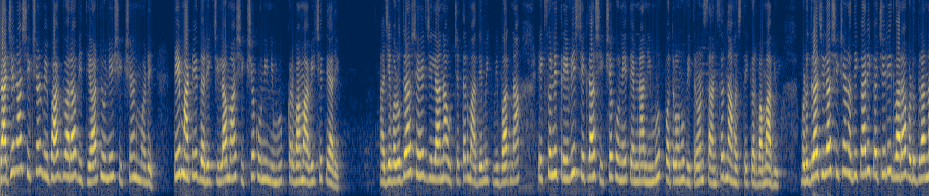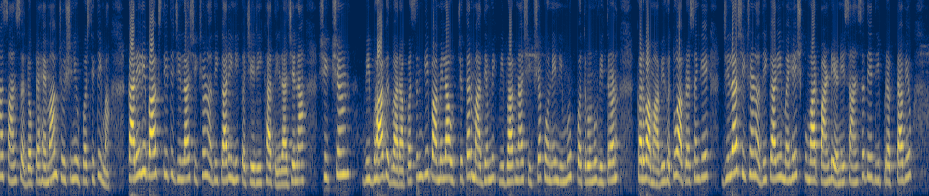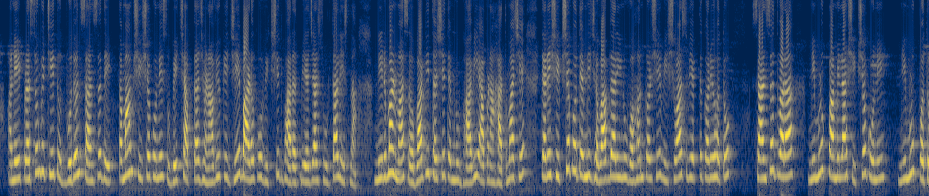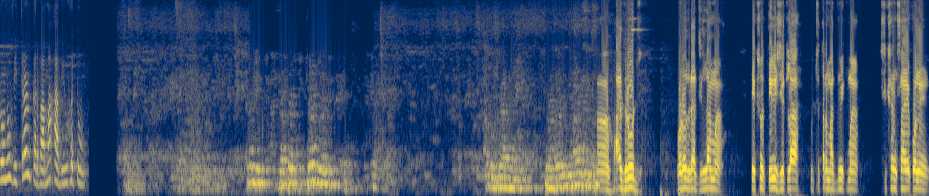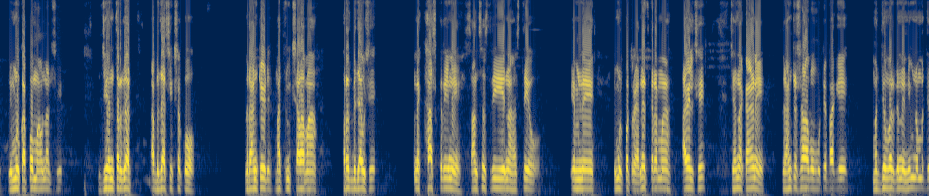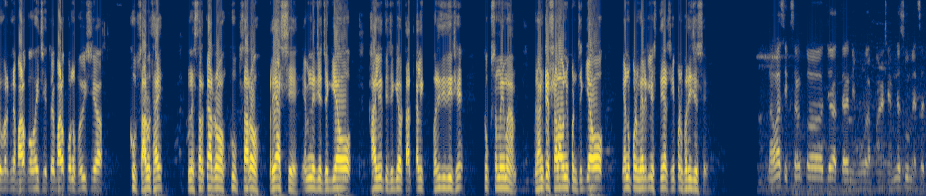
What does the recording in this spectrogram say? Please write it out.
રાજ્યના શિક્ષણ વિભાગ દ્વારા વિદ્યાર્થીઓને શિક્ષણ મળે તે માટે દરેક જિલ્લામાં શિક્ષકોની નિમણૂક કરવામાં આવી છે ત્યારે. આજે વડોદરા શહેર જિલ્લાના ઉચ્ચતર માધ્યમિક વિભાગના એકસો ત્રેવીસ જેટલા શિક્ષકોને તેમના નિમણૂક પત્રોનું વિતરણ સાંસદના હસ્તે કરવામાં આવ્યું. વડોદરા જિલ્લા શિક્ષણ અધિકારી કચેરી દ્વારા વડોદરાના સાંસદ ડોક્ટર હેમાંગ જોશીની ઉપસ્થિતિમાં કારેલીબાગ સ્થિત જિલ્લા શિક્ષણ અધિકારીની કચેરી ખાતે રાજ્યના શિક્ષણ વિભાગ દ્વારા પસંદગી પામેલા ઉચ્ચતર માધ્યમિક વિભાગના શિક્ષકોને નિમણૂક પત્રોનું વિતરણ કરવામાં આવ્યું હતું. આ પ્રસંગે જિલ્લા શિક્ષણ અધિકારી મહેશ કુમાર પાંડે અને સાંસદે દીપ પ્રગટાવ્યો અને પ્રસંગચિત ઉદ્બોધન સાંસદે તમામ શિક્ષકોને શુભેચ્છા આપતા જણાવ્યું કે જે બાળકો વિકસિત ભારત બે હજાર સુડતાલીસના નિર્માણમાં સહભાગી થશે તેમનું ભાવિ આપણા હાથમાં છે. ત્યારે શિક્ષકો તેમની જવાબદારીનું વહન કરશે વિશ્વાસ વ્યક્ત કર્યો હતો. સાંસદ દ્વારા નિમણૂક પામેલા શિક્ષકોને નિમણૂક પત્રોનું વિતરણ કરવામાં આવ્યું હતું. આજ રોજ વડોદરા જિલ્લામાં એકસો ત્રેવીસ જેટલા ઉચ્ચતર માધ્યમિકમાં શિક્ષણ સહાયકોને નિમણૂક આપવામાં આવનાર છે. જે અંતર્ગત આ બધા શિક્ષકો ગ્રાન્ટેડ માધ્યમિક શાળામાં ફરજ બજાવશે. અને ખાસ કરીને સાંસદશ્રીના હસ્તે એમને નિમણૂક એનાયત કરવામાં આવેલ છે. જેના કારણે ગ્રાન્ટ શાળામાં મોટે ભાગે મધ્યમ વર્ગ અને નિમ્ન મધ્યમ વર્ગના બાળકો હોય છે, તો એ બાળકોનું ભવિષ્ય ખૂબ સારું થાય અને સરકારનો ખૂબ સારો પ્રયાસ છે. એમને જે જગ્યાઓ, ખાલી હતી જગ્યાઓ તાત્કાલિક ભરી દીધી છે, ટૂંક સમયમાં ગ્રાન્ટેડ શાળાઓની પણ જગ્યાઓ, એનું પણ મેરિટ લિસ્ટ તૈયાર છે, એ પણ ભરી જશે. નવા શિક્ષક જે અત્યારે નિમણૂક આપવાના છે, એમને શું મેસેજ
